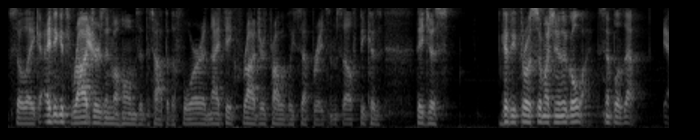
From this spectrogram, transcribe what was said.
So like, I think it's Rodgers and Mahomes at the top of the four, and I think Rodgers probably separates himself because they just because he throws so much into the goal line. Simple as that. Yeah,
